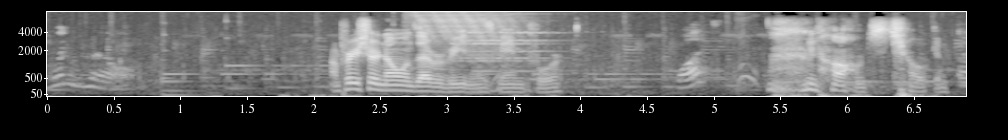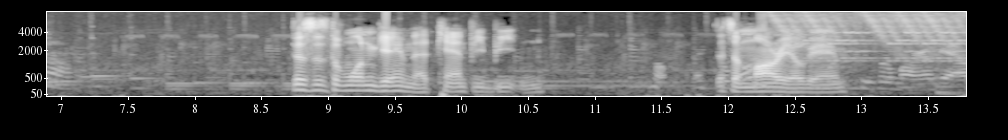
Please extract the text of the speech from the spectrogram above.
windmill. I'm pretty sure no one's ever beaten this game before. What? no, I'm just joking. Oh. This is the one game that can't be beaten. It's a Mario game. Super Mario Galaxy,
